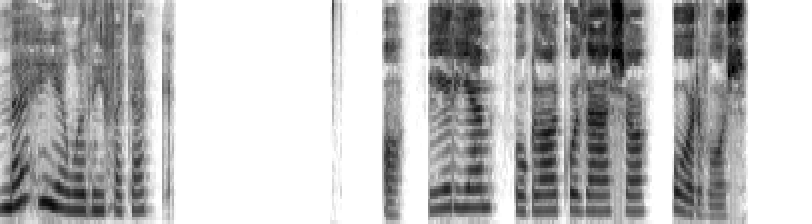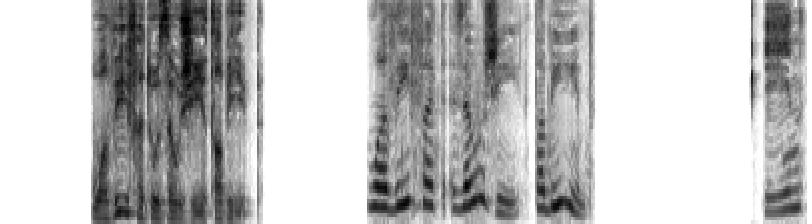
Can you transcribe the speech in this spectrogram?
ما هي وظيفتك؟ a férjem foglalkozása orvos. وظيفة زوجي طبيب. وظيفة زوجي طبيب. Én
